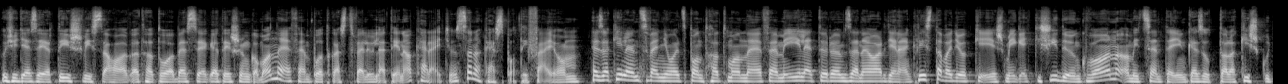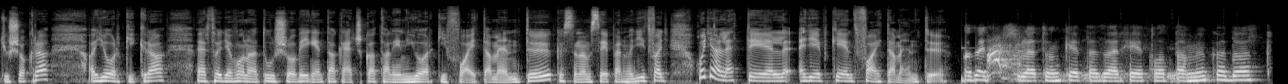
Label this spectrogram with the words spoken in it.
Úgyhogy ezért is visszahallgatható a beszélgetésünk a Manna FM podcast felületén, akár itunes akár Spotify-on. Ez a 98.6 Manna FM életörömzene Argyelán Kriszta vagyok, és még egy kis időnk van, amit szenteljünk ezúttal a kiskutyusokra, a Yorkikra, mert hogy a vonal túlsó végén Takács Katalin Yorki fajta mentő. Köszönöm köszönöm szépen, hogy itt vagy. Hogyan lettél egyébként fajtamentő? Az Egyesületünk 2007 óta működött.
